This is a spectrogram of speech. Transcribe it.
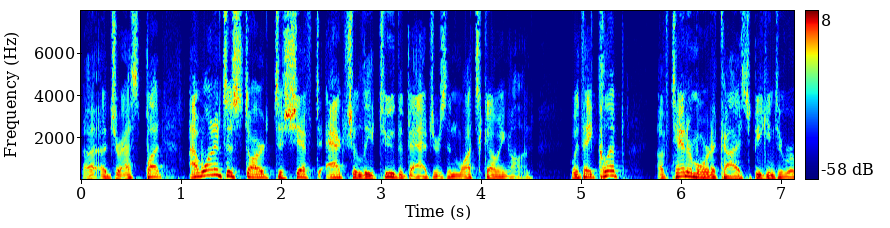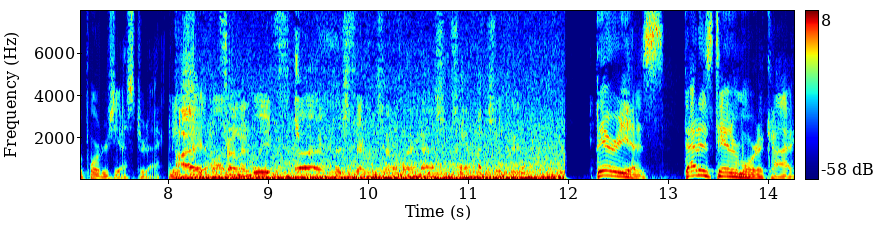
uh, addressed. But I wanted to start to shift actually to the Badgers and what's going on with a clip of Tanner Mordecai speaking to reporters yesterday. I firmly believe uh, Coach Fick is going to win a national championship here. There he is. That is Tanner Mordecai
